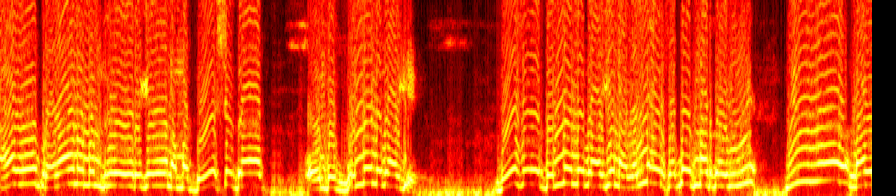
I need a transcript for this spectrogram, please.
ನಾವು ಪ್ರಧಾನಮಂತ್ರಿಯವರಿಗೆ ನಮ್ಮ ದೇಶದ ಒಂದು ಬೆನ್ನೆಲುಬಾಗಿ ದೇಶದ ಬೆನ್ನೆಲುಬಾಗಿ ನಾವೆಲ್ಲ ಸಪೋರ್ಟ್ ಮಾಡ್ತಾ ಇದೀವಿ ನೀವು ನಾವು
